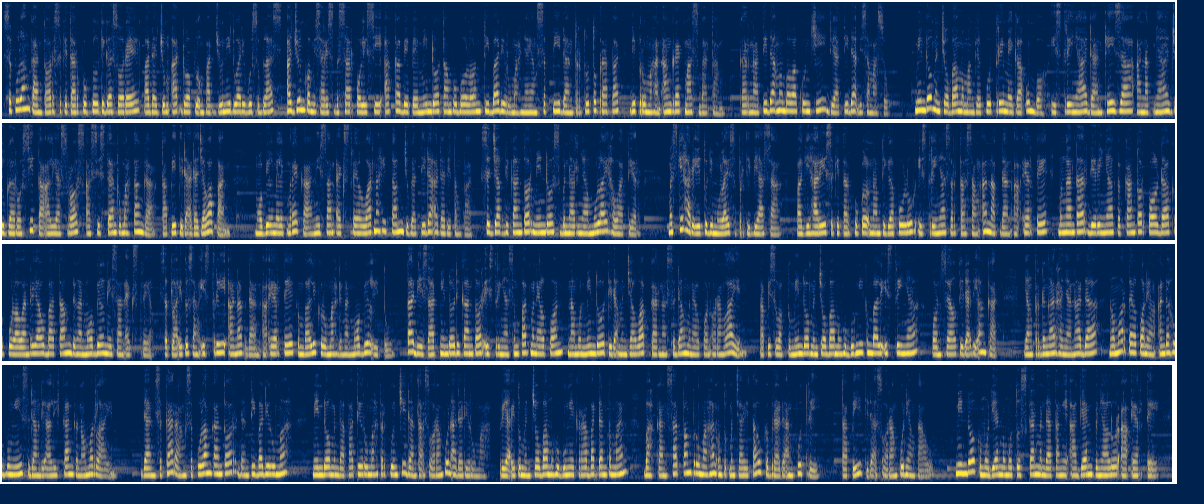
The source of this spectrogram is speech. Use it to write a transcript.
Sepulang kantor sekitar pukul 3 sore pada Jumat 24 Juni 2011, Ajun Komisaris Besar Polisi AKBP Mindo Tampu Bolon tiba di rumahnya yang sepi dan tertutup rapat di perumahan Anggrek Mas Batam. Karena tidak membawa kunci, dia tidak bisa masuk. Mindo mencoba memanggil Putri Mega Umboh, istrinya, dan Keiza, anaknya, juga Rosita alias Ros, asisten rumah tangga, tapi tidak ada jawaban. Mobil milik mereka, Nissan X-Trail warna hitam juga tidak ada di tempat. Sejak di kantor, Mindo sebenarnya mulai khawatir. Meski hari itu dimulai seperti biasa, Pagi hari sekitar pukul 6.30, istrinya serta sang anak dan ART mengantar dirinya ke kantor Polda Kepulauan Riau Batam dengan mobil Nissan X-Trail. Setelah itu sang istri, anak, dan ART kembali ke rumah dengan mobil itu. Tadi saat Mindo di kantor, istrinya sempat menelpon, namun Mindo tidak menjawab karena sedang menelpon orang lain. Tapi sewaktu Mindo mencoba menghubungi kembali istrinya, ponsel tidak diangkat. Yang terdengar hanya nada, nomor telepon yang Anda hubungi sedang dialihkan ke nomor lain. Dan sekarang sepulang kantor dan tiba di rumah, Mindo mendapati rumah terkunci dan tak seorang pun ada di rumah. Pria itu mencoba menghubungi kerabat dan teman, bahkan satpam perumahan untuk mencari tahu keberadaan putri, tapi tidak seorang pun yang tahu. Mindo kemudian memutuskan mendatangi agen penyalur ART.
